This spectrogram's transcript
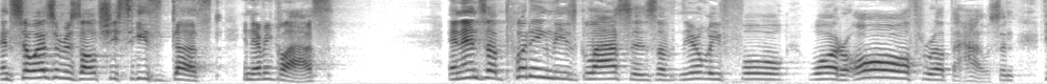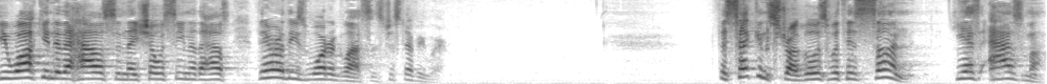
And so as a result, she sees dust in every glass and ends up putting these glasses of nearly full water all throughout the house. And if you walk into the house and they show a scene of the house, there are these water glasses just everywhere. The second struggle is with his son. He has asthma.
